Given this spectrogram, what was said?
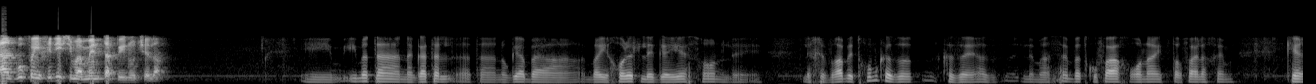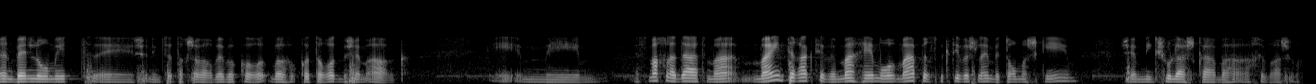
הגוף היחידי שממן את הפעילות שלה. אם אתה, נגעת, אתה נוגע ב, ביכולת לגייס הון לחברה בתחום כזאת, כזה, אז למעשה בתקופה האחרונה הצטרפה אליכם קרן בינלאומית שנמצאת עכשיו הרבה בכותרות בשם ארק. אשמח לדעת מה, מה האינטראקציה ומה הם, מה הפרספקטיבה שלהם בתור משקיעים שהם ניגשו להשקעה בחברה שלך.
